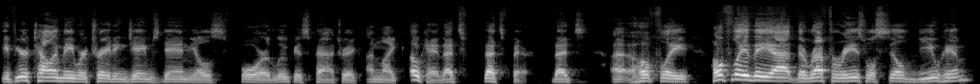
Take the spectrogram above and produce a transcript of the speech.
if you're telling me we're trading James Daniels for Lucas Patrick, I'm like, okay, that's that's fair. That's uh, hopefully hopefully the uh, the referees will still view him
